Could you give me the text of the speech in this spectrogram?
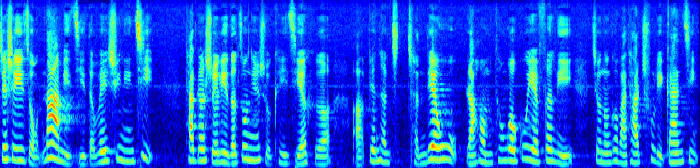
这是一种纳米级的微虚凝剂。它跟水里的重金属可以结合，啊，变成沉淀物，然后我们通过固液分离就能够把它处理干净。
